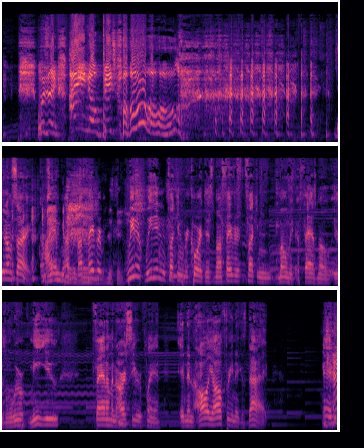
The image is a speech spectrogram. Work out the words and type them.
was like, I ain't no bitch. Oh. Dude, I'm sorry. I'm I sorry. am gonna my, my favorite. Visage. We didn't. We didn't fucking record this. My favorite fucking moment of Phasmo is when we were me, you, Phantom, and RC were playing, and then all y'all three niggas died. And,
